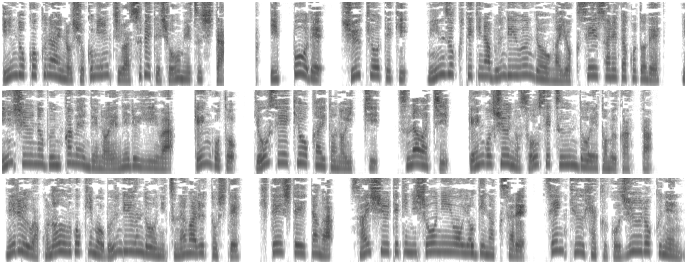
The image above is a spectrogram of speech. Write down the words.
インド国内の植民地はすべて消滅した。一方で、宗教的、民族的な分離運動が抑制されたことで、民衆の文化面でのエネルギーは、言語と行政協会との一致、すなわち、言語州の創設運動へと向かった。ネルーはこの動きも分離運動につながるとして否定していたが、最終的に承認を余儀なくされ、1956年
